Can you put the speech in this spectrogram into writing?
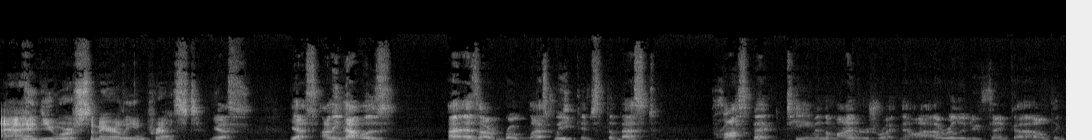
and you were summarily impressed. Yes, yes. I mean that was as I wrote last week. It's the best prospect team in the minors right now. I, I really do think. I, I don't think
